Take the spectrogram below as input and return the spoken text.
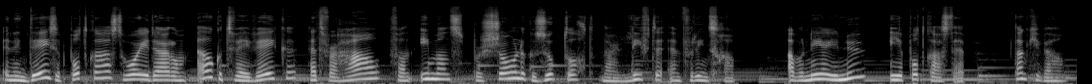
En in deze podcast hoor je daarom elke twee weken het verhaal van iemands persoonlijke zoektocht naar liefde en vriendschap. Abonneer je nu in je podcast-app. Dankjewel.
